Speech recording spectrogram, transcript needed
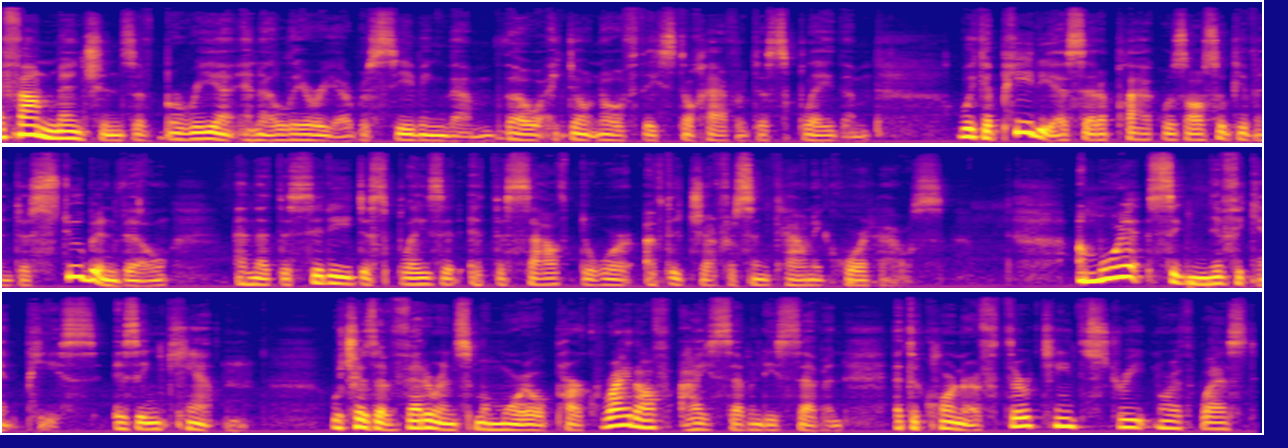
I found mentions of Berea and Elyria receiving them, though I don't know if they still have or display them. Wikipedia said a plaque was also given to Steubenville and that the city displays it at the south door of the Jefferson County Courthouse. A more significant piece is in Canton, which has a Veterans Memorial Park right off I 77 at the corner of 13th Street Northwest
